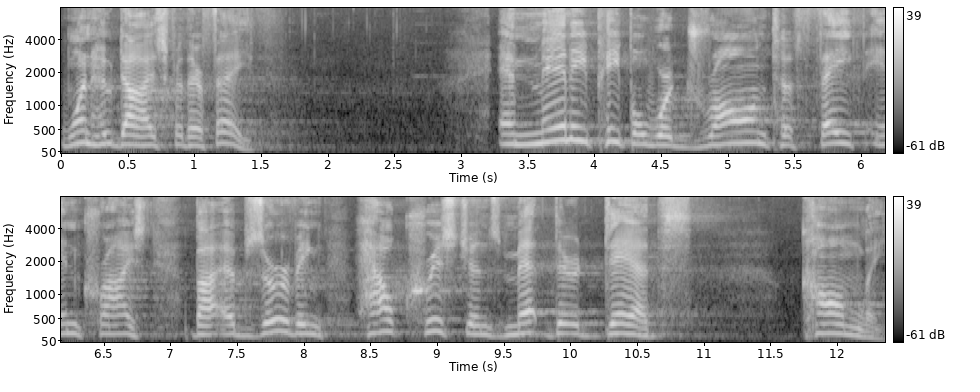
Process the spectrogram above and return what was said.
One who dies for their faith. And many people were drawn to faith in Christ by observing how Christians met their deaths calmly,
